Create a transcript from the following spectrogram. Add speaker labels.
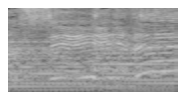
Speaker 1: I say that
